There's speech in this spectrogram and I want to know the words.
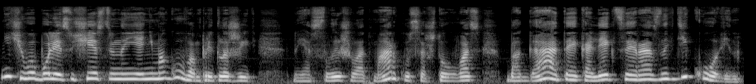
Ничего более существенного я не могу вам предложить. Но я слышал от Маркуса, что у вас богатая коллекция разных диковин.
